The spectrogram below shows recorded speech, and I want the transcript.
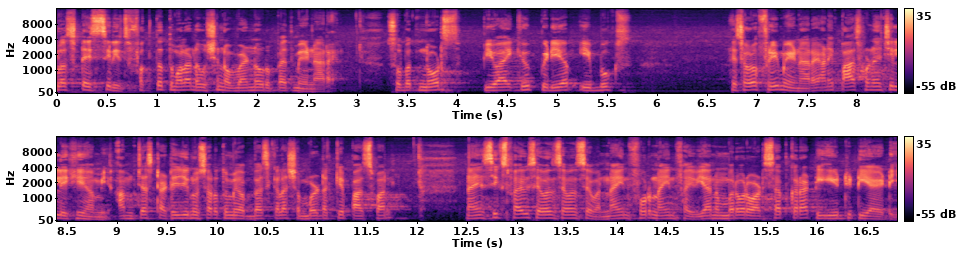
plus test series फक्त तुम्हाला नऊशे नव्याण्णव रुपयात मिळणार आहे. सोबत notes P Y Q P D F e books हे सगळं फ्री मिळणार आहे. आणि पास होण्याची लेखी हमी. आमच्या स्ट्रॅटेजीनुसार तुम्ही अभ्यास केला शंभर टक्के पास व्हाल. Nine six five seven seven seven nine four nine five या नंबरवर व्हॉट्सॲप करा T E T T I T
